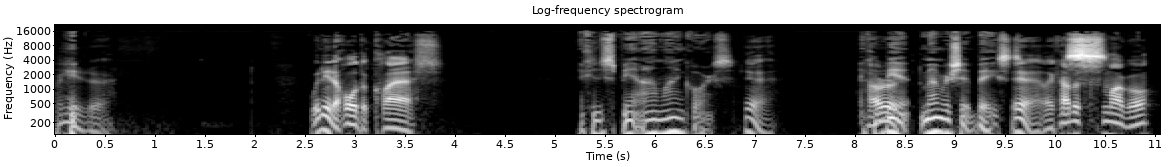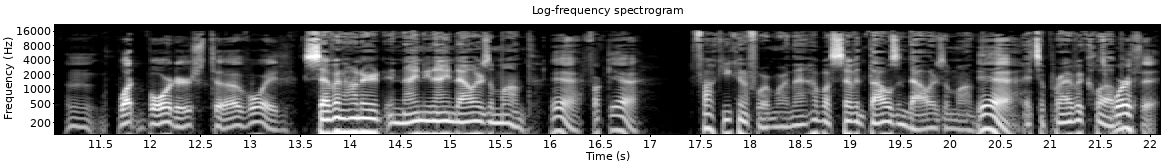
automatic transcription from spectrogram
We need to. We need to hold a class. It could just be an online course. Yeah, It How could be a membership based. yeah, like how to smuggle and what borders to avoid. Seven hundred and ninety nine dollars a month. Yeah, fuck yeah, Fuck, you can afford more than that. How about seven thousand dollars a month? yeah. It's a private It's club. worth it.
